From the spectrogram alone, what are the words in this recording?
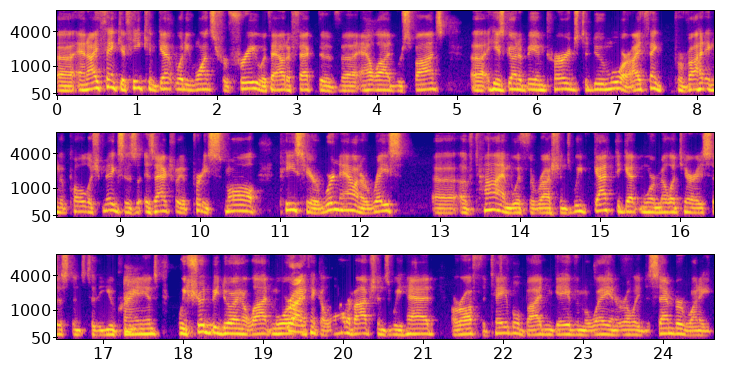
Uh, and I think if he can get what he wants for free without effective uh, allied response, uh, he's going to be encouraged to do more. I think providing the Polish MiGs is, is actually a pretty small piece here. We're now in a race uh, of time with the Russians. We've got to get more military assistance to the Ukrainians. We should be doing a lot more. Right. I think a lot of options we had are off the table. Biden gave them away in early December when he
